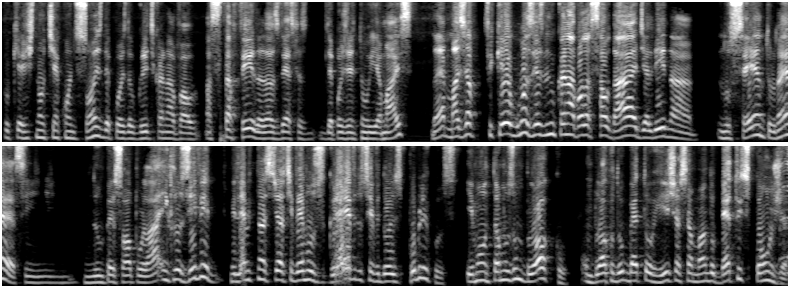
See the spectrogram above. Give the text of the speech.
porque a gente não tinha condições depois do grid de carnaval, na sexta-feira das vésperas, depois a gente não ia mais, né? Mas já fiquei algumas vezes no carnaval da saudade ali na no centro, né, assim, num pessoal por lá. Inclusive, me lembro que nós já tivemos greve dos servidores públicos e montamos um bloco, um bloco do Beto Richa chamando Beto Esponja.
